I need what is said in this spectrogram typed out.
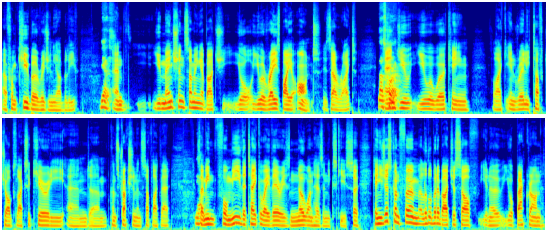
uh, from Cuba originally, I believe. Yes. And you mentioned something about your you were raised by your aunt. Is that right? That's and correct. you you were working like in really tough jobs like security and um, construction and stuff like that. Yeah. So I mean, for me, the takeaway there is no one has an excuse. So can you just confirm a little bit about yourself? You know, your background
